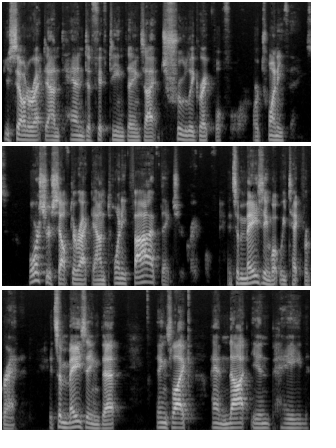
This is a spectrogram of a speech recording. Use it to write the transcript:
if you say, to write down 10 to 15 things I am truly grateful for, or 20 things. Force yourself to write down 25 things you're grateful for. It's amazing what we take for granted. It's amazing that things like, I am not in pain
